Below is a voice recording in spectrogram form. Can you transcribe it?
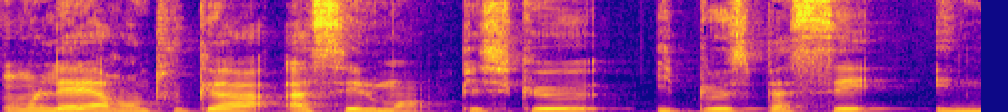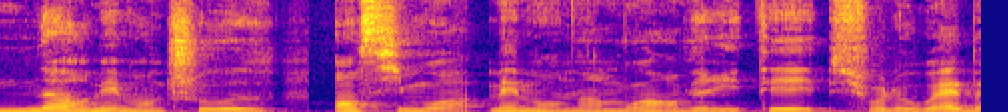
ont l'air en tout cas assez loin, puisque il peut se passer énormément de choses en six mois, même en un mois en vérité, sur le web.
